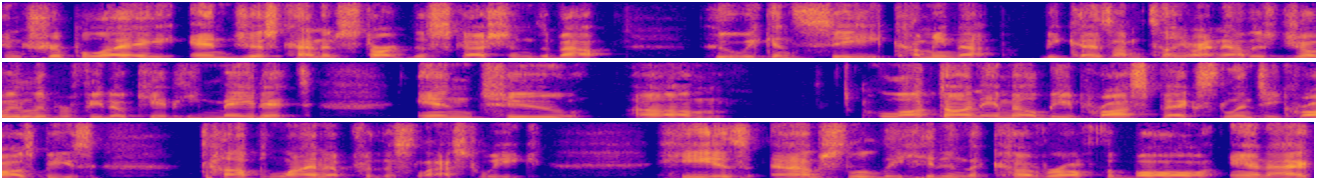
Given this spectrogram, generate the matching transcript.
in AAA? And just kind of start discussions about who we can see coming up. Because I'm telling you right now, this Joey Loperfido kid, he made it into um, locked on MLB prospects, Lindsey Crosby's top lineup for this last week he is absolutely hitting the cover off the ball. And I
